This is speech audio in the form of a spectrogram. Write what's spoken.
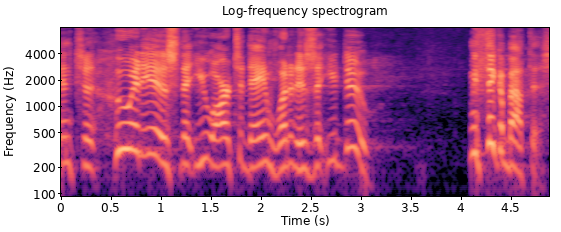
into who it is that you are today and what it is that you do. I mean, think about this.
